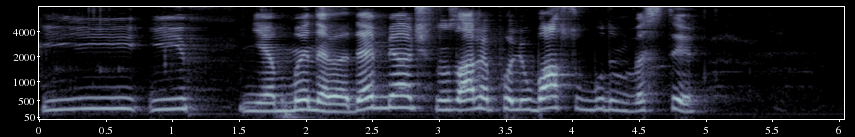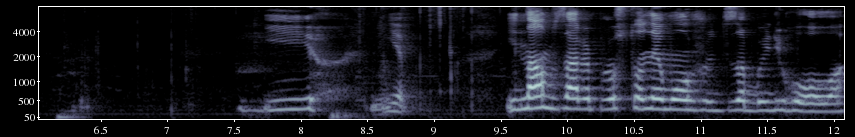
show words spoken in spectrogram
і, і. Ні, ми не ведемо м'яч, але зараз по любасу будемо вести. І. Ні. І нам зараз просто не можуть забити гола.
